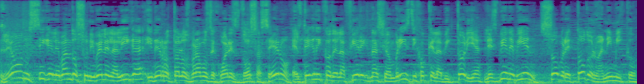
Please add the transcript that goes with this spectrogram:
León sigue elevando su nivel en la liga y derrotó a los Bravos de Juárez 2 a 0. El técnico de la Fiera, Ignacio Ambriz, dijo que la victoria les viene bien, sobre todo lo anímico.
